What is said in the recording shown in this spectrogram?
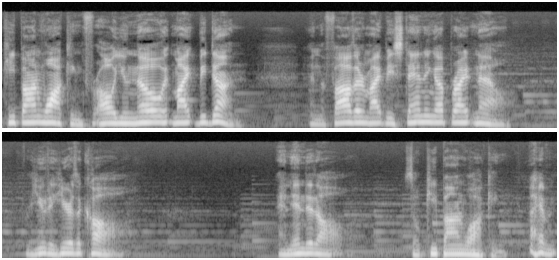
Keep on walking. For all you know, it might be done. And the Father might be standing up right now for you to hear the call and end it all. So keep on walking. I haven't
